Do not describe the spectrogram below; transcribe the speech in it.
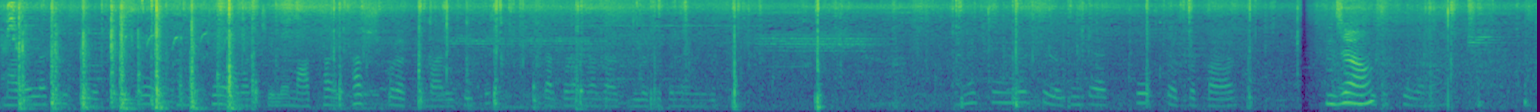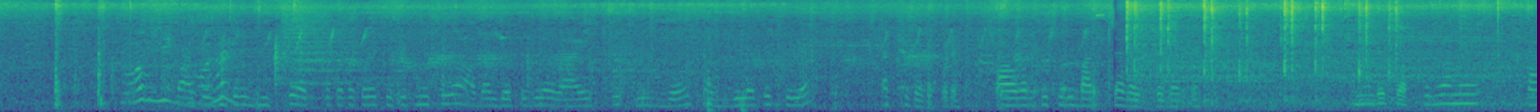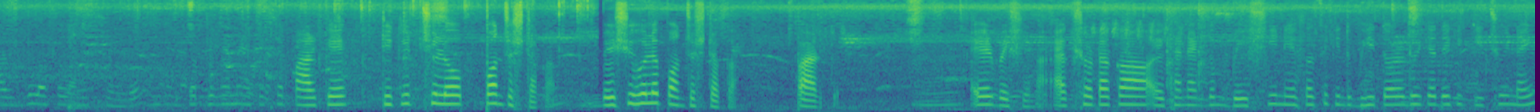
ভালো লাগতেছিল কিন্তু ওখানে খেয়ে আমার ছেলে মাথায় ঠাস করে একটা বাড়ি খেয়েছে তারপর একশো টাকা করে টিকিট নিয়েছিল আবার যতগুলো রাইড উঠবো সবগুলোতে ছিল একশো টাকা করে আবার কি শুধু বাচ্চারা পারবে আমাদের চট্টগ্রামে পার্কগুলো আসলে অনেক সুন্দর। চট্টগ্রামে এক একটা পার্কে টিকিট ছিল পঞ্চাশ টাকা বেশি হলে পঞ্চাশ টাকা পার্কে। এর বেশি না একশো টাকা এখানে একদম বেশি নিয়ে ফেলছে কিন্তু ভিতরে ঢুকে দেখি কিছুই নেই।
